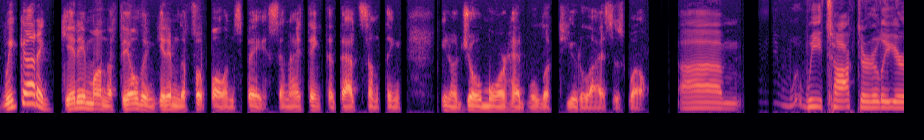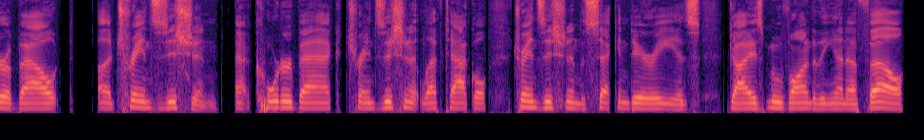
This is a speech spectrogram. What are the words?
we got to get him on the field and get him the football in space. And I think that that's something, you know, Joe Moorhead will look to utilize as well. Um, we talked earlier about transition at quarterback, transition at left tackle, transition in the secondary as guys move on to the NFL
